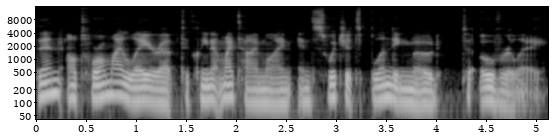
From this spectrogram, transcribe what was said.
Then I'll twirl my layer up to clean up my timeline and switch its blending mode to overlay.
